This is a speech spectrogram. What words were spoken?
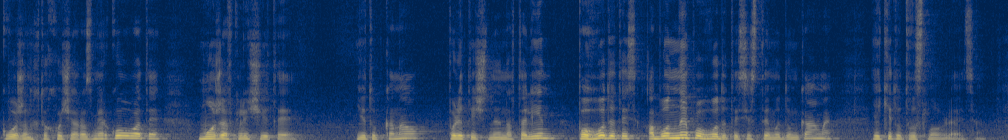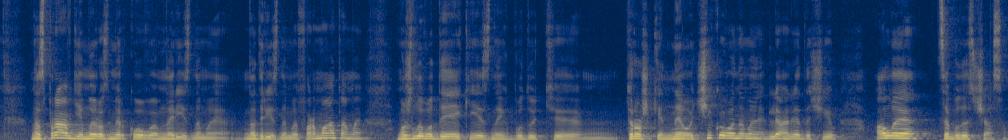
кожен, хто хоче розмірковувати, може включити YouTube канал Політичний Нафталін, погодитись або не погодитись із тими думками, які тут висловлюються. Насправді ми розмірковуємо на різними, над різними форматами. Можливо, деякі з них будуть е, трошки неочікуваними для глядачів, але це буде з часом.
